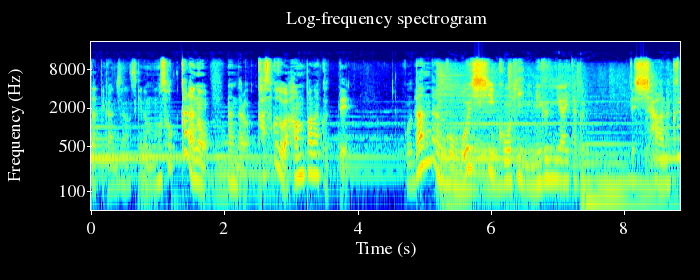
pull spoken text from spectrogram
たって感じなんですけどももうそっからのなんだろう加速度が半端なくってこうだんだんこう美味しいコーヒーに巡り合いたくってしゃあなくて。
